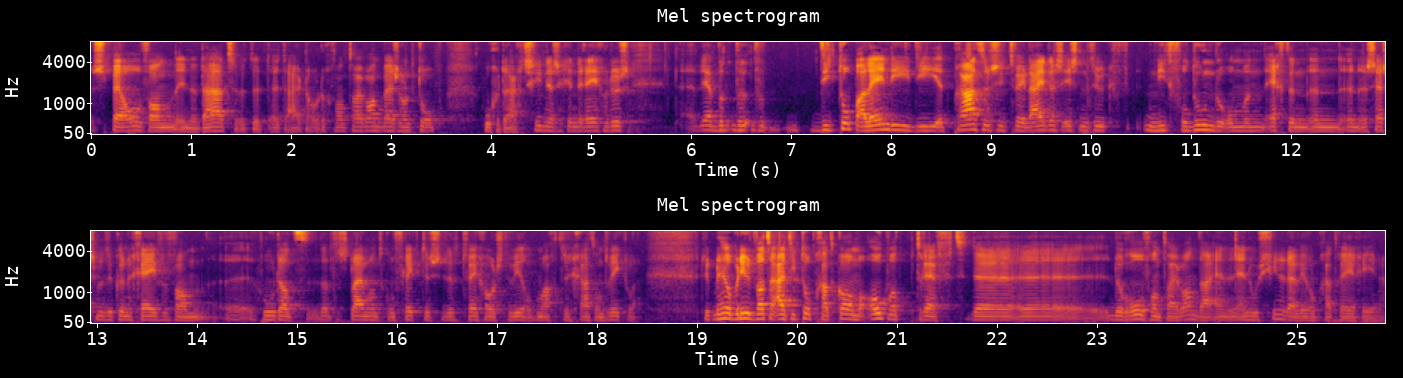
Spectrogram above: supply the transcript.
spel van inderdaad het, het, het uitnodigen van Taiwan bij zo'n top. Hoe gedraagt China zich in de regio? Dus ja, die top alleen, die, die, het praten tussen die twee leiders, is natuurlijk niet voldoende om een, echt een, een, een assessment te kunnen geven van uh, hoe dat, dat sluimerend conflict tussen de twee grootste wereldmachten zich gaat ontwikkelen. Dus ik ben heel benieuwd wat er uit die top gaat komen, ook wat betreft de, uh, de rol van Taiwan daar en, en hoe China daar weer op gaat reageren.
